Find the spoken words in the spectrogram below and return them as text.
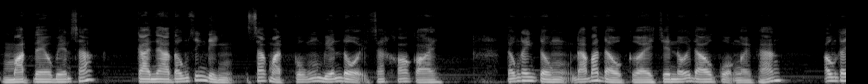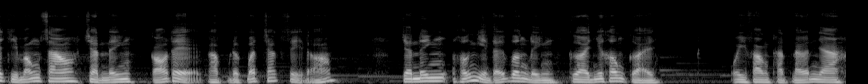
mặt đều biến sắc. Cả nhà Tống Sinh Đình sắc mặt cũng biến đổi rất khó coi. Tống Thanh Tùng đã bắt đầu cười trên nỗi đau của người khác. Ông ta chỉ mong sao Trần Ninh có thể gặp được bất chắc gì đó. Trần Ninh hướng nhìn tới Vương Đình, cười như không cười. Uy phong thật lớn nha.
